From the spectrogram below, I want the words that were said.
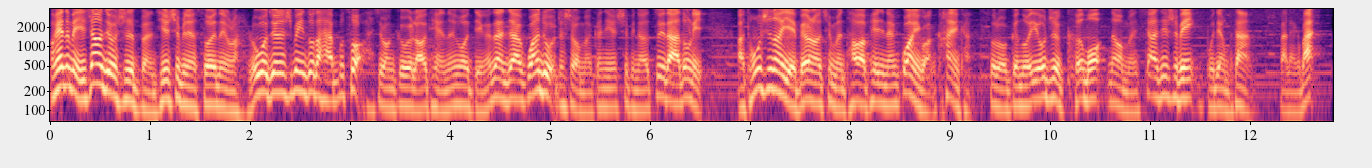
OK，那么以上就是本期视频的所有内容了。如果觉得视频做的还不错，希望各位老铁能够点个赞、加个关注，这是我们更新视频的最大动力啊。同时呢，也别忘了去我们淘宝配件店逛一逛、看一看，搜罗更多优质壳膜。那我们下期视频不见不散，拜了个拜。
